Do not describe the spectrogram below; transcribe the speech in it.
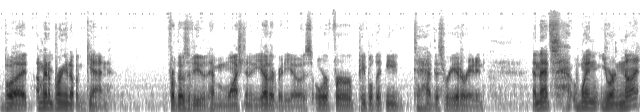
but I'm going to bring it up again for those of you that haven't watched any of the other videos or for people that need to have this reiterated. And that's when you're not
